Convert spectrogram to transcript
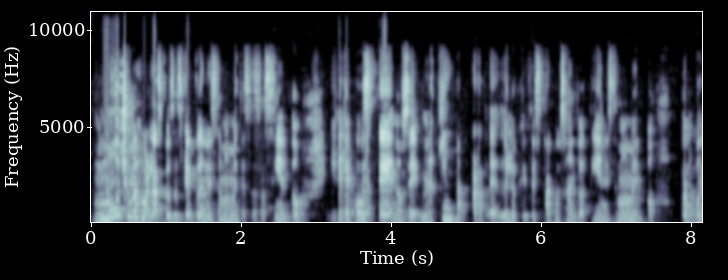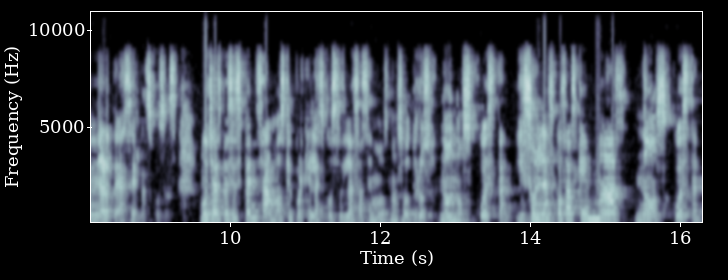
mucho mejor las cosas que tú en este momento estás haciendo y que te cueste, no sé, una quinta parte de lo que te está costando a ti en este momento por ponerte a hacer las cosas. Muchas veces pensamos que porque las cosas las hacemos nosotros no nos cuestan y son las cosas que más nos cuestan.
